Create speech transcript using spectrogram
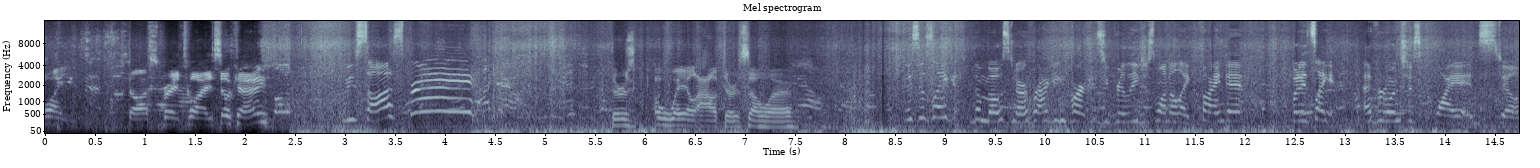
White. Saw a spray twice, okay. We saw a spray! There's a whale out there somewhere. This is like the most nerve-wracking part because you really just want to like find it, but it's like everyone's just quiet and still.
